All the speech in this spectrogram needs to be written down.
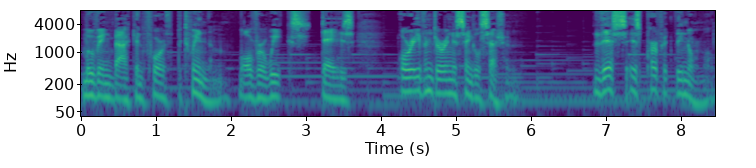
moving back and forth between them over weeks, days, or even during a single session. This is perfectly normal.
